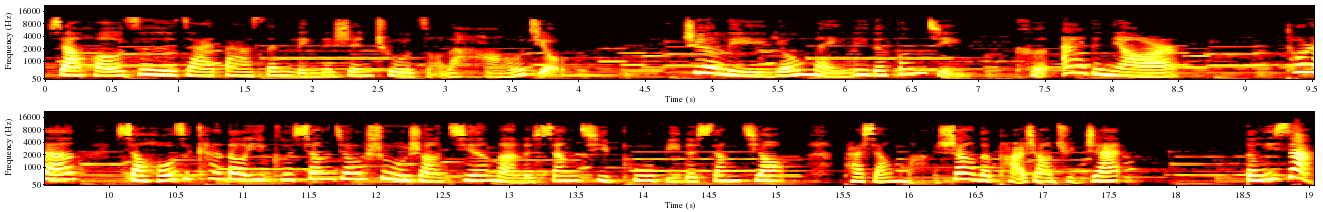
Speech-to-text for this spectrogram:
小猴子在大森林的深处走了好久，这里有美丽的风景，可爱的鸟儿。突然，小猴子看到一棵香蕉树上结满了香气扑鼻的香蕉，它想马上的爬上去摘。等一下，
